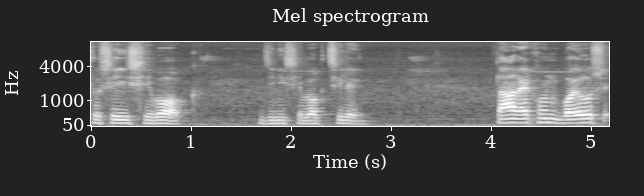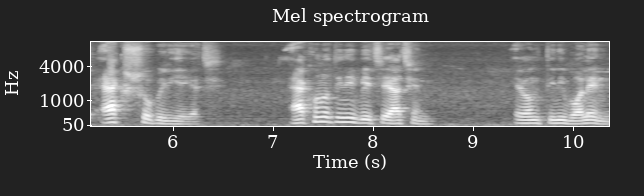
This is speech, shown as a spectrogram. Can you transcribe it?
তো সেই সেবক, যিনি সেবক ছিলেন, তার এখন বয়স একশো পেরিয়ে গেছে। এখনও তিনি বেঁচে আছেন এবং তিনি বলেন,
